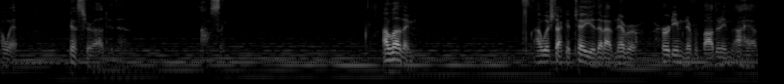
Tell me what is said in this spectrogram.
I went, Yes, sir, I'll do that. I'll sing. I love him. I wished I could tell you that I've never hurt him, never bothered him. I have.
